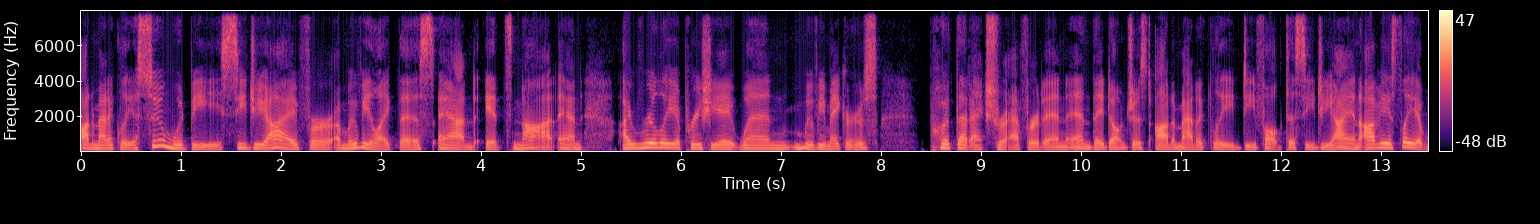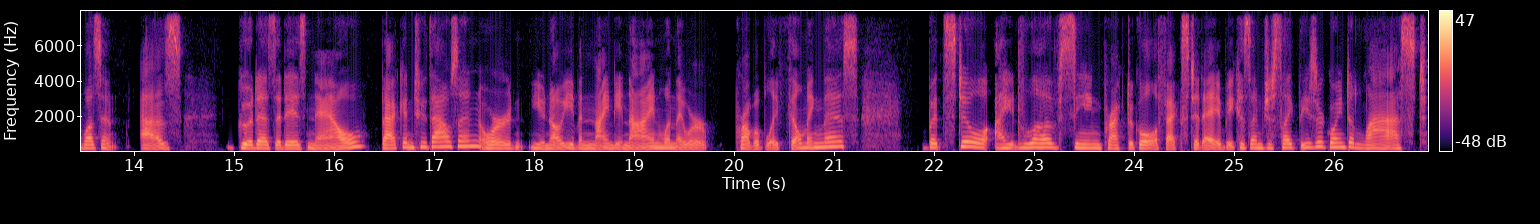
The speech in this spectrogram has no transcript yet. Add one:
automatically assume would be CGI for a movie like this, and it's not. And I really appreciate when movie makers put that extra effort in and they don't just automatically default to CGI. And obviously, it wasn't as good as it is now back in 2000 or, you know, even 99 when they were probably filming this. But still, I love seeing practical effects today because I'm just like, these are going to last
